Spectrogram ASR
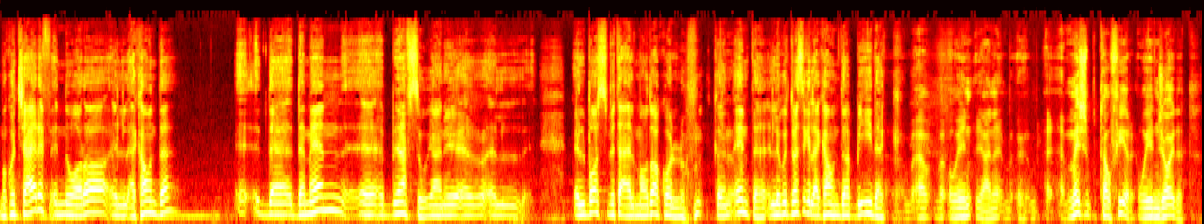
ما كنتش عارف إن وراه ال account ده آه، ده the man آه، بنفسه. يعني ال ال ال boss بتاع الموضوع كله. كان أنت اللي كنت ماسك ال account ده بإيدك. يعني مش توفير we enjoyed it.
